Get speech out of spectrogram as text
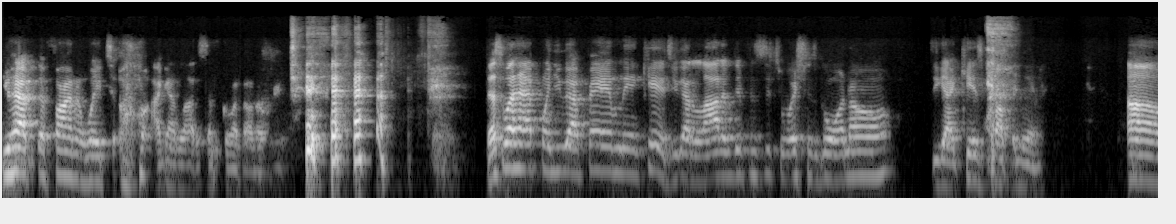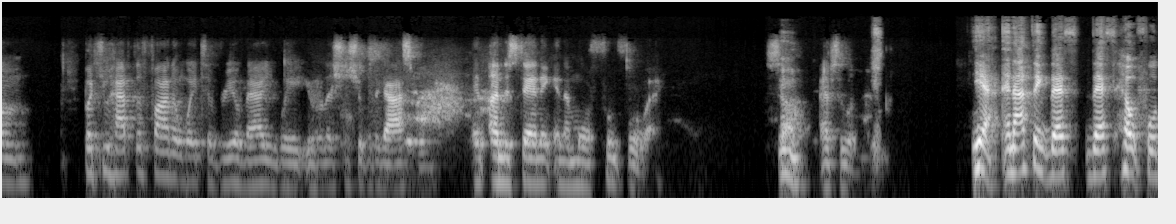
you have to find a way to. Oh, I got a lot of stuff going on over here. That's what happens when you got family and kids. You got a lot of different situations going on. You got kids popping in. Um, but you have to find a way to reevaluate your relationship with the gospel and understanding in a more fruitful way. So, mm. absolutely. Yeah, and I think that's that's helpful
